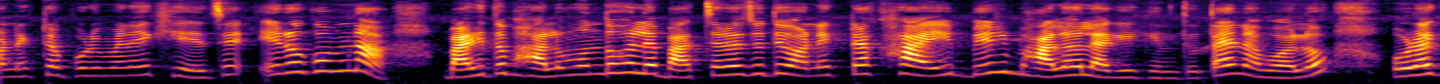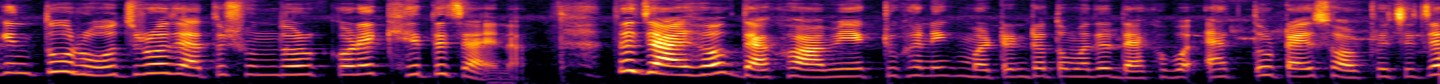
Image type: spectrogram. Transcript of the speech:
অনেকটা পরিমাণে খেয়েছে। এরকম না, বাড়িতে ভালো মন্দ হলে বাচ্চারা যদি অনেকটা খায়, বেশ ভালো লাগে কিন্তু, তাই না বলো? ওরা কিন্তু রোজ রোজ এত সুন্দর করে খেতে চায় না। তো যাই হোক, দেখো আমি একটুখানি মাটনটা তোমাদের দেখাবো। এতটাই সফট হয়েছে যে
